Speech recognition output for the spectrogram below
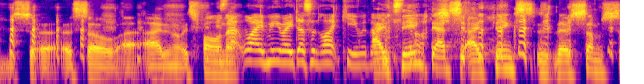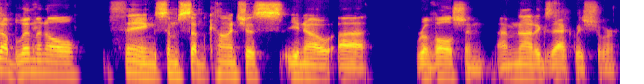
so, uh, so I, don't know. It's fallen. Is that out. why Mireille doesn't like you with? I think that's. I think there's some subliminal thing, some subconscious, you know, uh, revulsion. I'm not exactly sure.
